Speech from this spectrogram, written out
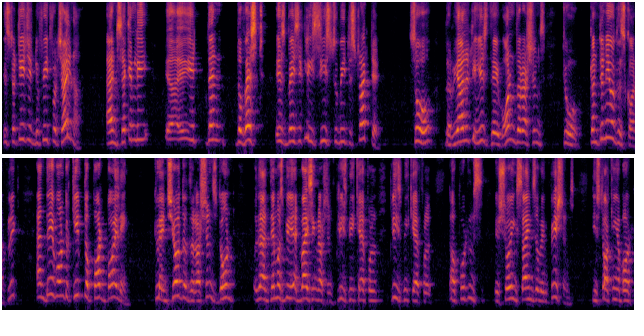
it's strategic defeat for China. And secondly, it then the West is basically ceased to be distracted. So the reality is they want the Russians to continue this conflict and they want to keep the pot boiling to ensure that the Russians don't that they must be advising Russians, please be careful, please be careful. Now Putin is showing signs of impatience. He's talking about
